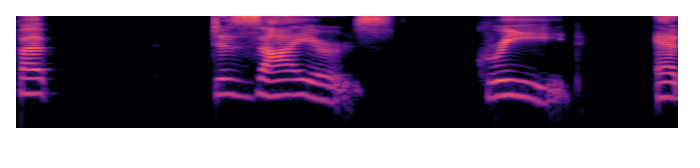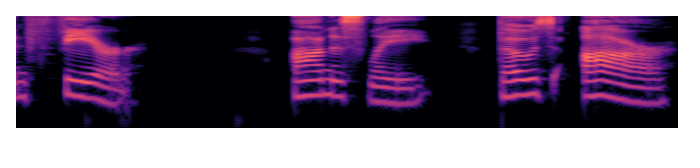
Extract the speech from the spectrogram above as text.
But desires, greed, and fear, honestly, those are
